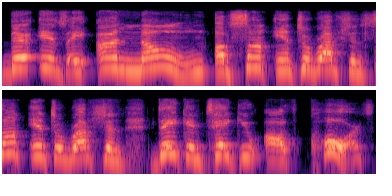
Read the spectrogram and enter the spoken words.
there is a unknown of some interruption. Some interruption, they can take you off course.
